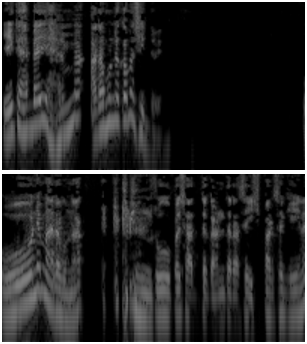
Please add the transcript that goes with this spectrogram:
ඒක හැබැයි හැම අරමුණකම සිද්ධ වෙනවා. ඕනෙම අරමුණක් රූප, ශබ්ද, ගන්ධ, රස, ස්පර්ශ කියන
